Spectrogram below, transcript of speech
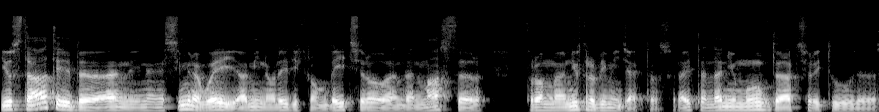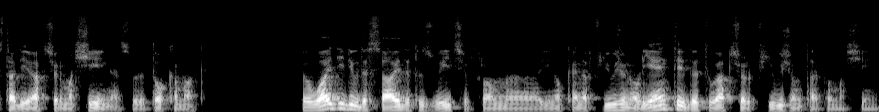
you started uh, and in a similar way, I mean, already from bachelor and then master from uh, neutral beam injectors, right? And then you moved actually to the study actual machine, so the tokamak. So why did you decide to switch from, uh, you know, kind of fusion oriented to actual fusion type of machine?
